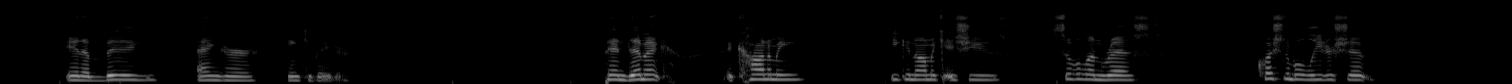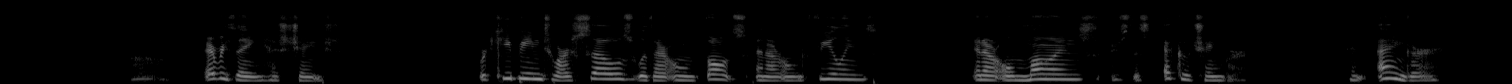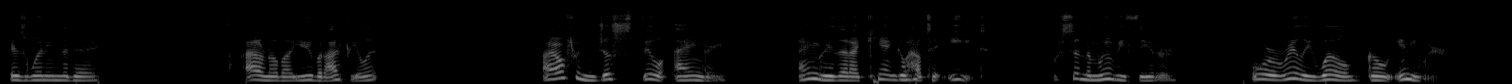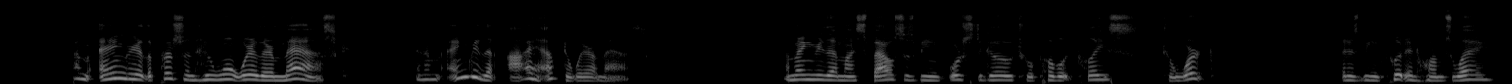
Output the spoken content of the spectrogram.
in a big anger incubator. Pandemic, economy, economic issues, civil unrest, questionable leadership. uh, everything has changed. We're keeping to ourselves with our own thoughts and our own feelings, in our own minds. There's this echo chamber, and anger is winning the day. I don't know about you, but I feel it. I often just feel angry angry that I can't go out to eat or sit in a movie theater or really well go anywhere. I'm angry at the person who won't wear their mask, and I'm angry that I have to wear a mask. I'm angry that my spouse is being forced to go to a public place to work and is being put in harm's way.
